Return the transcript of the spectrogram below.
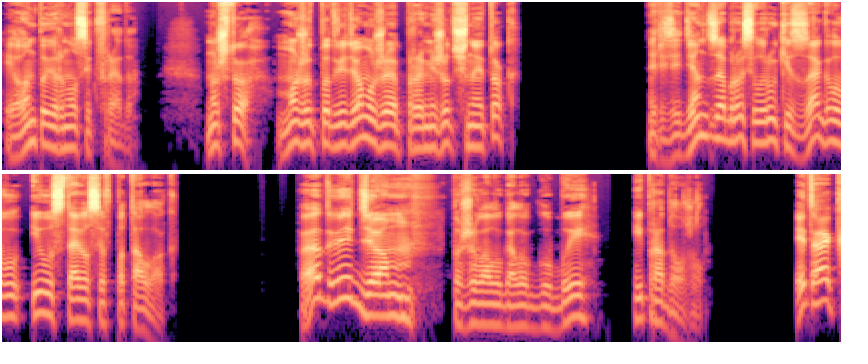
И он повернулся к Фреду. «Ну что, может, подведем уже промежуточный итог?» Резидент забросил руки за голову и уставился в потолок. «Подведем», — пожевал уголок губы и продолжил. «Итак,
